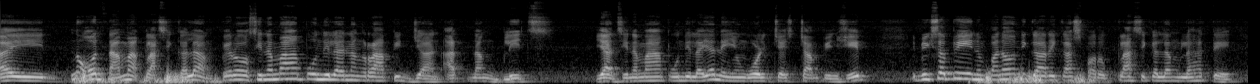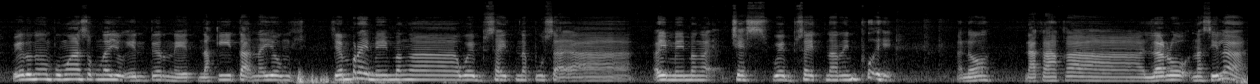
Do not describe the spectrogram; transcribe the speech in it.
ay noon tama, classical lang. Pero sinamahan po nila ng rapid dyan at ng blitz. Yan, sinamahan po nila yan eh, yung World Chess Championship. Ibig sabihin, nung panahon ni Gary Kasparov, classical lang lahat eh. Pero nung pumasok na yung internet, nakita na yung, siyempre may mga website na po sa, ah, ay may mga chess website na rin po eh. Ano, nakakalaro na sila.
